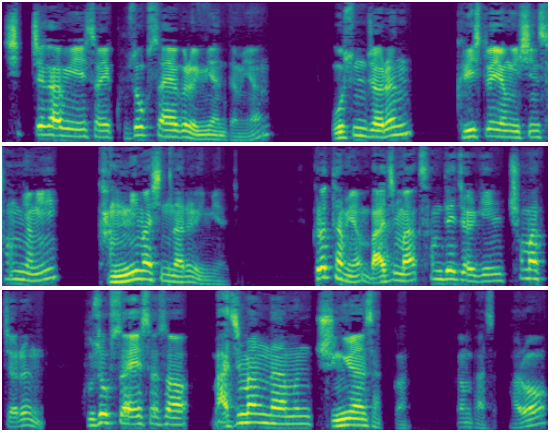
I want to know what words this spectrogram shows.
십자가 위에서의 구속 사역을 의미한다면 오순절은 그리스도의 영이신 성령이 강림하신 날을 의미하죠. 그렇다면 마지막 3대 절기인 초막절은 구속사에 있어서 마지막 남은 중요한 사건, 그건 바로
